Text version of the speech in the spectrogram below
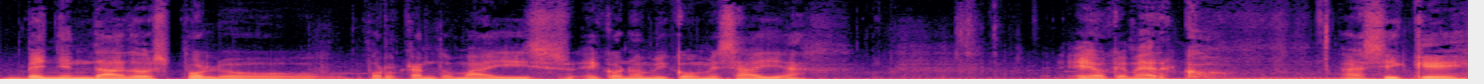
veñen dados polo por canto máis económico me saia e o que merco. Así que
